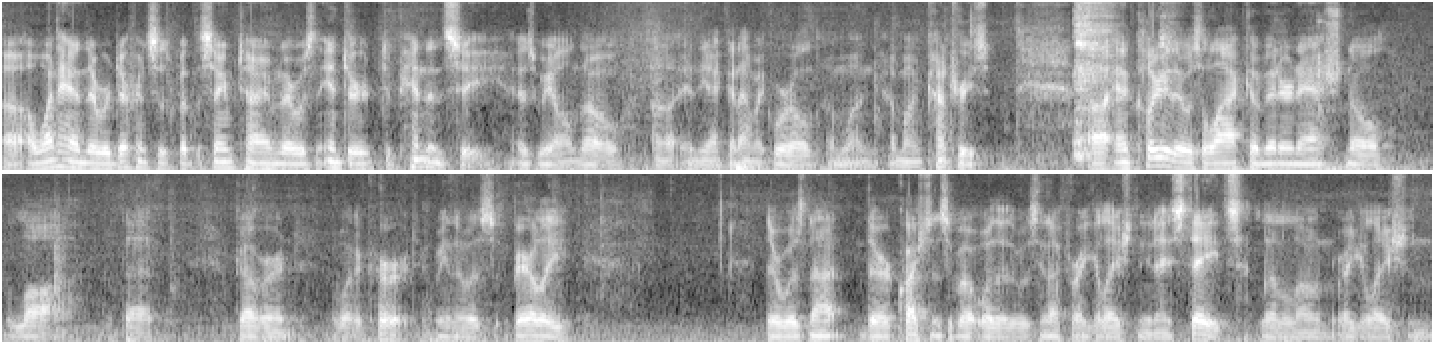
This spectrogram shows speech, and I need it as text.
uh, on one hand, there were differences, but at the same time, there was an interdependency, as we all know, uh, in the economic world among among countries, uh, and clearly there was a lack of international law that governed what occurred. I mean, there was barely. There was not. There are questions about whether there was enough regulation in the United States, let alone regulation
